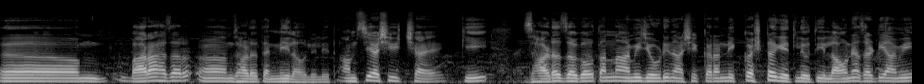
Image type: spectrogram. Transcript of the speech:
बारा हजार झाडं त्यांनी लावलेली आहेत. आमची अशी इच्छा आहे की झाडं जगवताना आम्ही जेवढी नाशिककरांनी कष्ट घेतली होती लावण्यासाठी आम्ही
